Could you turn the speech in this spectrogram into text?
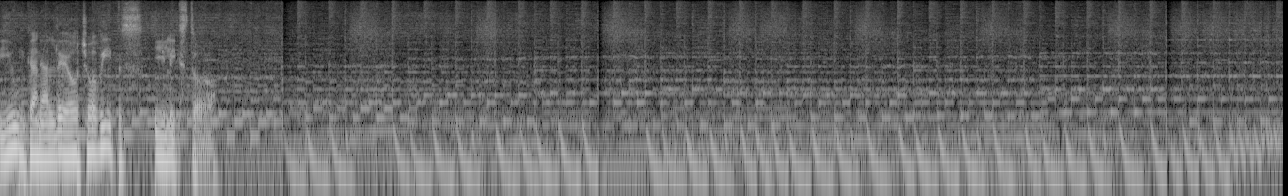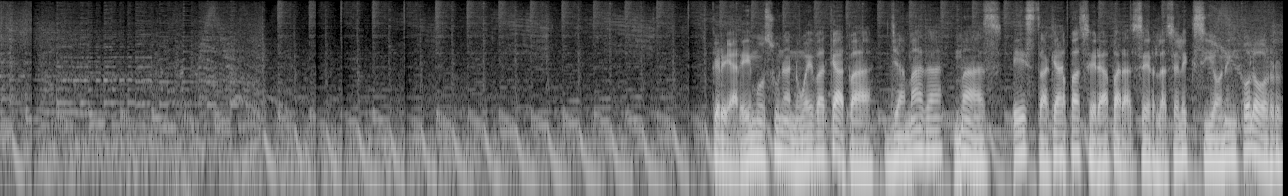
y un canal de 8 bits, y listo. Crearemos una nueva capa, llamada más, esta capa será para hacer la selección en color,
